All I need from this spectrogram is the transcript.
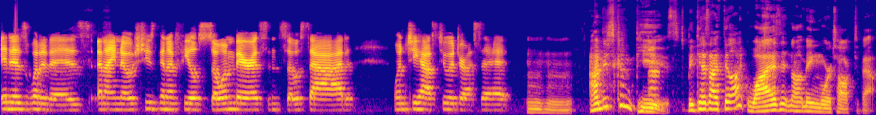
it is what it is and i know she's gonna feel so embarrassed and so sad when she has to address it hmm I'm just confused because I feel like why is it not being more talked about?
